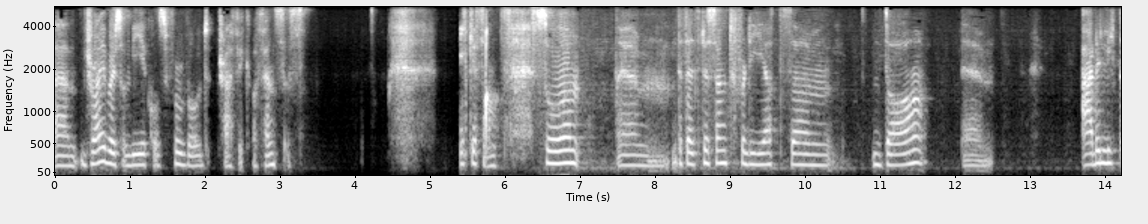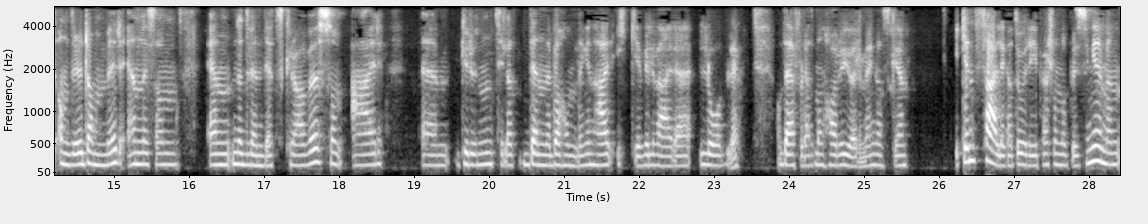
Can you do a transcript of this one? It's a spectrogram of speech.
um, drivers of vehicles for road traffic offenses. Ikke sant. Så um, dette er interessant fordi at um, da um, er det litt andre rammer enn liksom en nødvendighetskravet som er um, grunnen til at denne behandlingen her ikke vil være lovlig. Og det er fordi at man har å gjøre med en ganske ikke en særlig kategori personopplysninger, men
